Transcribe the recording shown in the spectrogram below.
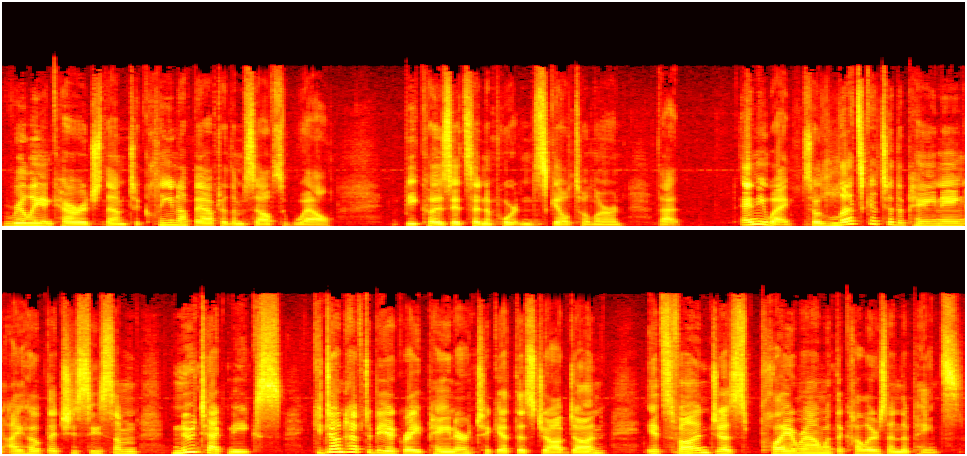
really encourage them to clean up after themselves well because it's an important skill to learn that. Anyway so let's get to the painting. I hope that you see some new techniques. You don't have to be a great painter to get this job done. It's fun. Just play around with the colors and the paints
